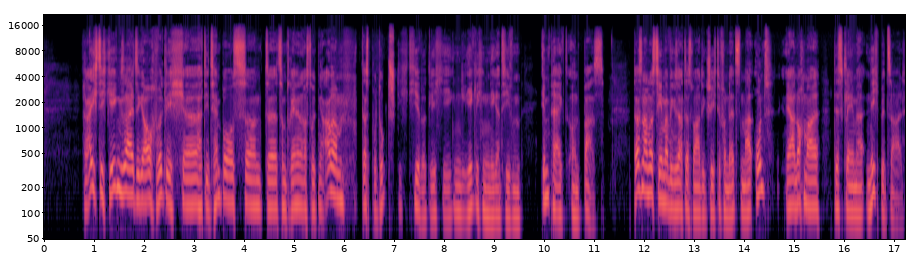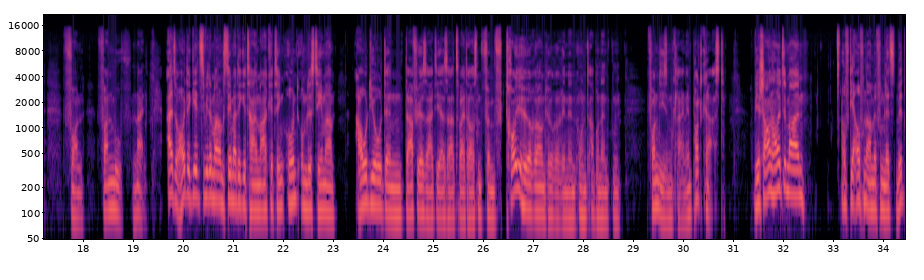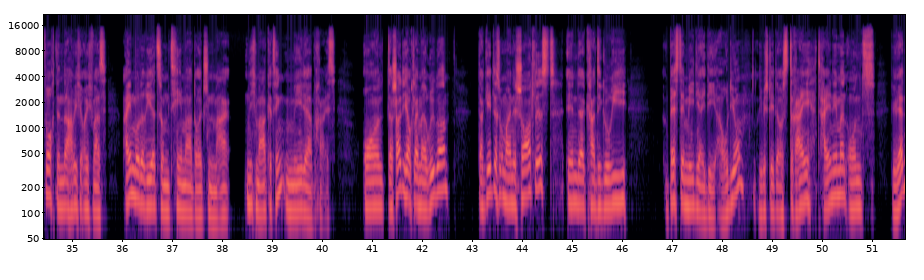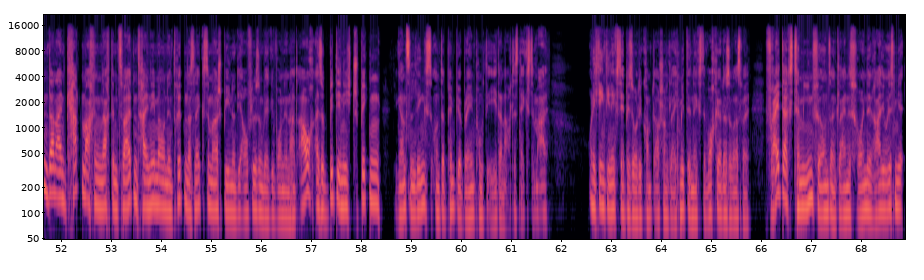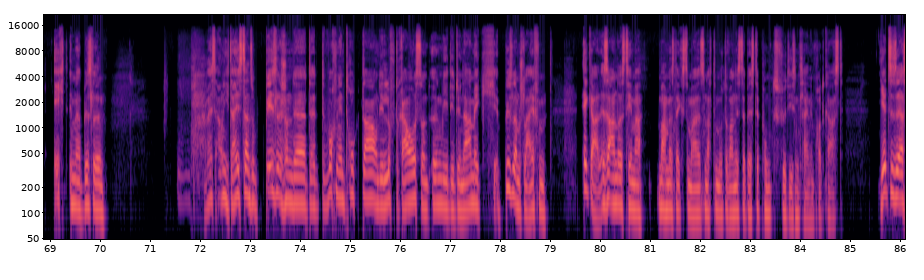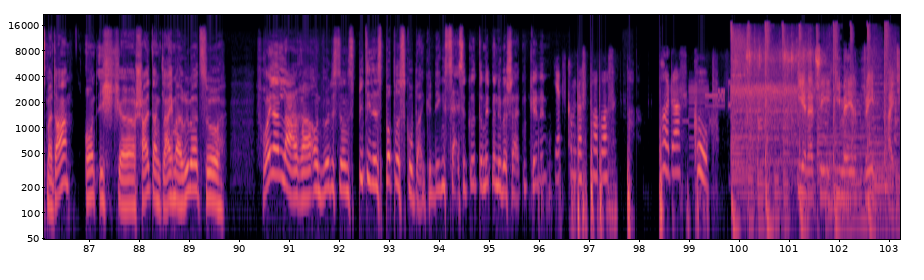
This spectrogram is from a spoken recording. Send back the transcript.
reicht sich gegenseitig auch wirklich äh, die Tempos und äh, zum Tränen ausdrücken. Aber das Produkt sticht hier wirklich gegen jeglichen negativen Impact und Buzz. Das ist ein anderes Thema. Wie gesagt, das war die Geschichte vom letzten Mal. Und ja, nochmal Disclaimer, nicht bezahlt von FunMove. Nein. Also, heute geht es wieder mal ums Thema Digital Marketing und um das Thema Audio, denn dafür seid ihr seit 2005 treue Hörer und Hörerinnen und Abonnenten von diesem kleinen Podcast. Wir schauen heute mal auf die Aufnahme vom letzten Mittwoch, denn da habe ich euch was einmoderiert zum Thema deutschen Mar nicht Marketing, Mediapreis. Und da schalte ich auch gleich mal rüber. Da geht es um eine Shortlist in der Kategorie Beste Media-Idee Audio. Die besteht aus drei Teilnehmern und wir werden dann einen Cut machen nach dem zweiten Teilnehmer und den dritten das nächste Mal spielen und die Auflösung, wer gewonnen hat, auch. Also bitte nicht spicken. Die ganzen Links unter pimpyourbrain.de dann auch das nächste Mal. Und ich denke, die nächste Episode kommt auch schon gleich Mitte nächste Woche oder sowas, weil Freitagstermin für unser kleines Freunde-Radio ist mir echt immer ein bisschen, weiß auch nicht, da ist dann so ein bisschen schon der, der Wochenenddruck da und die Luft raus und irgendwie die Dynamik ein bisschen am Schleifen. Egal, ist ein anderes Thema. Machen wir das nächste Mal. Also nach dem Motto, wann ist der beste Punkt für diesen kleinen Podcast? Jetzt ist er erstmal da und ich äh, schalte dann gleich mal rüber zu Fräulein Lara und würdest du uns bitte das Poposkop ankündigen? Sei so gut, damit wir ihn überschalten können. Jetzt kommt das Popos Podoskop. E-Energy, E-Mail, Green, IT,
